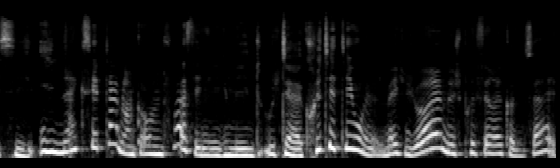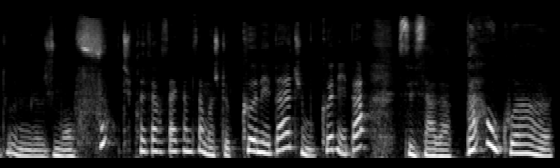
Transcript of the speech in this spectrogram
C'est inacceptable, encore une fois. C'est, mais, mais t'as cru t'étais où Le mec, il dit, ouais, mais je préférais comme ça et tout. Je m'en fous, tu préfères ça comme ça. Moi, je te connais pas, tu me connais pas. C'est ça va pas ou quoi?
